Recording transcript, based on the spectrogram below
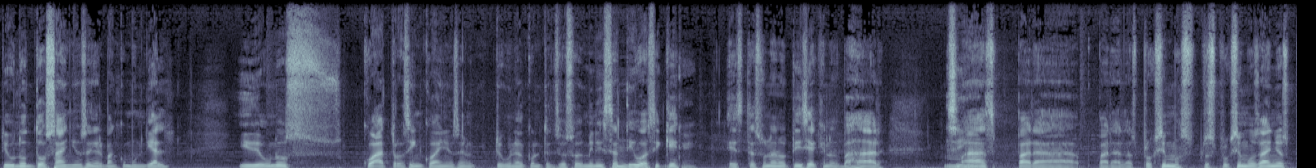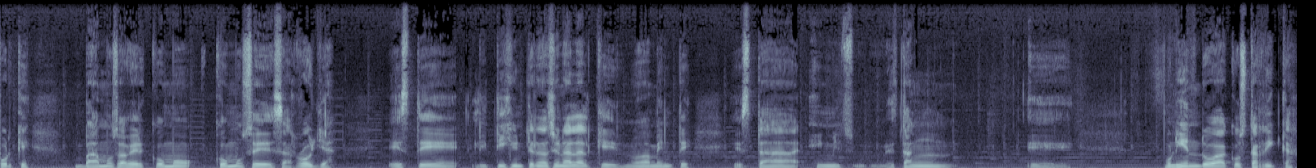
de unos dos años en el Banco Mundial y de unos cuatro o cinco años en el Tribunal Contencioso Administrativo. Así que esta es una noticia que nos va a dar más para, para los, próximos, los próximos años porque vamos a ver cómo, cómo se desarrolla este litigio internacional al que nuevamente está, están eh, poniendo a Costa Rica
